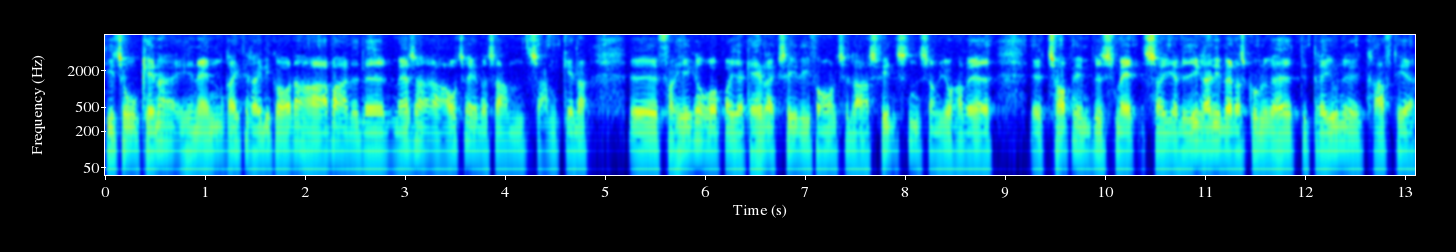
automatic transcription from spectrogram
de to kender hinanden rigtig, rigtig godt og har arbejdet, lavet masser af aftaler sammen. Sammen gælder øh, for Hækkerup, og jeg kan heller ikke se det i forhold til Lars Finsen, som jo har været øh, topembedsmand. Så jeg ved ikke rigtig, hvad der skulle være det drivende kraft her.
